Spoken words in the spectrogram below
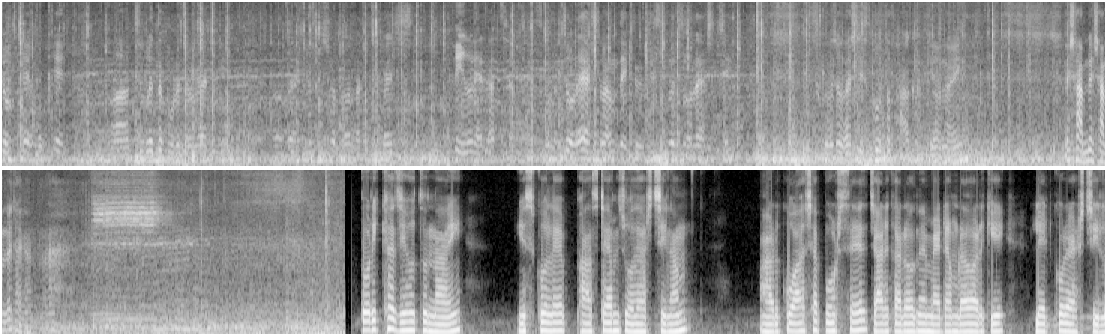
চোখে, মুখে চুলেতে পড়ে যাবে আর কি। লাগছে বেশ ফিল হয়ে যাচ্ছে। স্কুলে চলে আসলাম, দেখতে স্কুলে চলে আসছি। স্কুলে চলে আসছি, স্কুল তো ফাঁকা, কেউ নাই। সামনে সামনে থাকা পরীক্ষা যেহেতু নাই, স্কুলে ফার্স্ট টাইম চলে আসছিলাম। আর কুয়াশা পড়ছে, যার কারণে ম্যাডামরাও আর কি লেট করে আসছিল।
